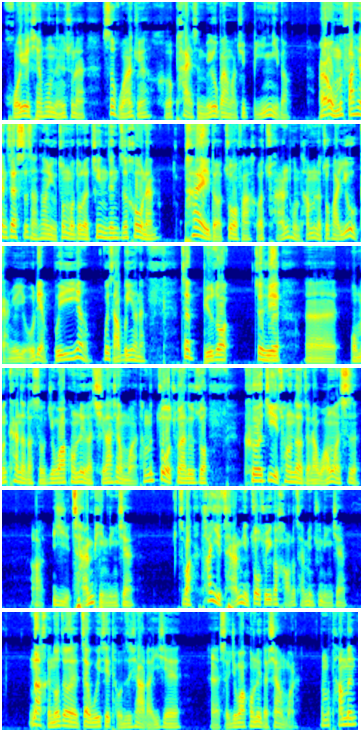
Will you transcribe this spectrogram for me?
活跃先锋人数呢，是完全和派是没有办法去比拟的。而我们发现，在市场上有这么多的竞争之后呢，派的做法和传统他们的做法又感觉有点不一样。为啥不一样呢？再比如说这些呃，我们看到的手机挖矿类的其他项目啊，他们做出来都是说，科技创造者呢，往往是啊以产品领先，是吧？他以产品做出一个好的产品去领先。那很多在在 VC 投资下的一些呃手机挖矿类的项目啊，那么他们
